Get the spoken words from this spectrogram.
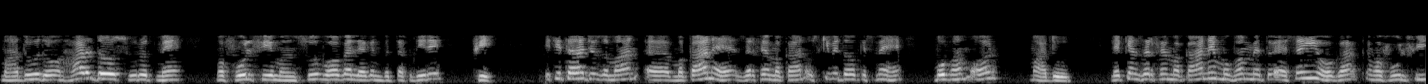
محدود ہو، ہر دو صورت میں مفول فی منصوب ہوگا، لیکن بتقدیر فی۔ اسی طرح جو زمان مکان ہے، ظرف مکان، اس کی بھی دو قسمیں ہیں، مبہم اور محدود۔ لیکن ظرف مکان مبہم میں تو ایسا ہی ہوگا کہ مفول فی،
